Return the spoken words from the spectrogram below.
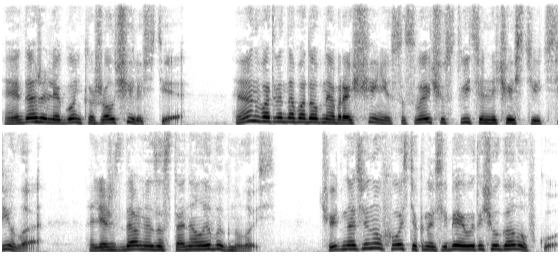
и даже легонько жал челюсти. Он в ответ на подобное обращение со своей чувствительной частью тела лишь сдавленно застонал и выгнулась. Чуть натянув хвостик на себя и вытащил головку,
